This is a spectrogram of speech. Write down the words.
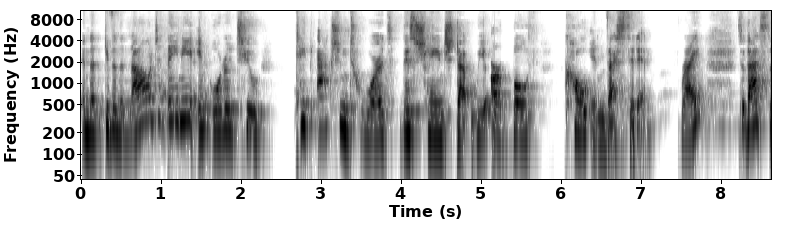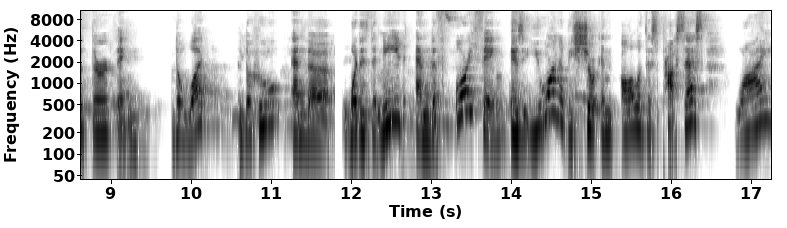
and give them the knowledge that they need in order to take action towards this change that we are both co-invested in, right? So that's the third thing. The what, the who, and the what is the need. And the fourth thing is you want to be sure in all of this process why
